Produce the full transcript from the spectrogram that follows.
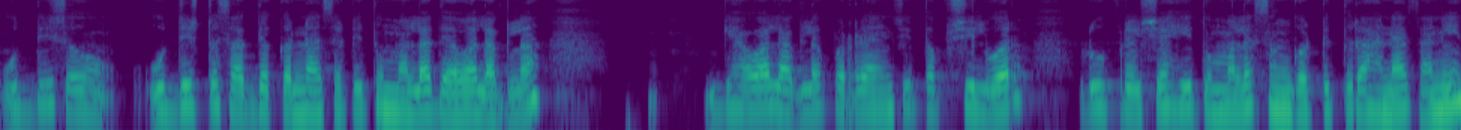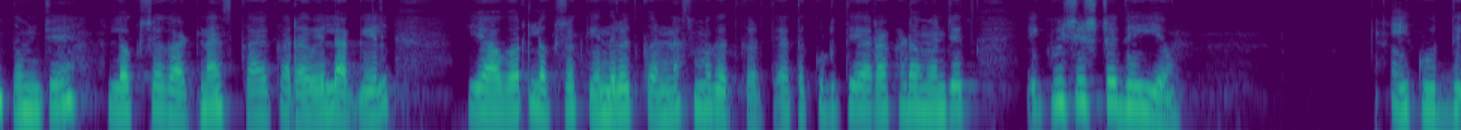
उद्दिष्ट उद्दिष्ट साध्य करण्यासाठी तुम्हाला द्यावा लागला. घ्यावा लागला पर्यायांची तपशीलवर रूपरेषा ही तुम्हाला संघटित राहण्यास आणि तुमचे लक्ष गाठण्यास काय करावे लागेल यावर लक्ष केंद्रित करण्यास मदत करते. आता कृती आराखडा म्हणजेच एक विशिष्ट ध्येय. एक उद्दि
